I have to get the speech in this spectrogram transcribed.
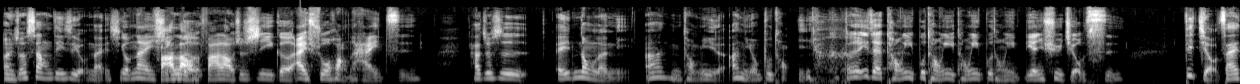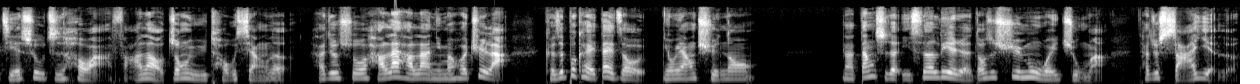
啊，你说上帝是有耐心，有耐心的。法老，法老就是一个爱说谎的孩子。他就是哎，弄了你啊，你同意了啊，你又不同意，都是一直在同意不同意，同意不同意，连续九次。第九灾结束之后啊，法老终于投降了，他就说：“好啦好啦，你们回去啦，可是不可以带走牛羊群哦。”那当时的以色列人都是畜牧为主嘛，他就傻眼了。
